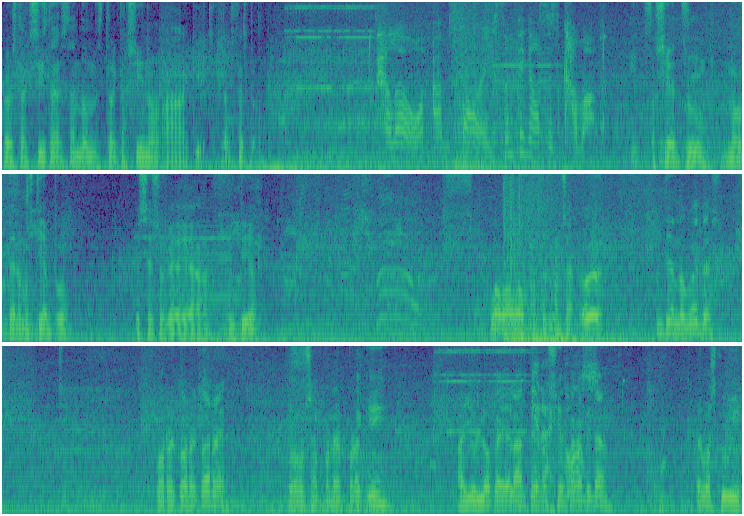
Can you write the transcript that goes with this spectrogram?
Los taxistas están donde está el casino. Aquí, perfecto. Así es, true. No tenemos tiempo. ¿Qué es eso que había? Un tío. Wow, wow, wow, cuántos manchas. Están tirando cohetes. Corre, corre, corre. Lo vamos a poner por aquí. Hay un loco ahí adelante. Lo siento, capitán. Tenemos que huir.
